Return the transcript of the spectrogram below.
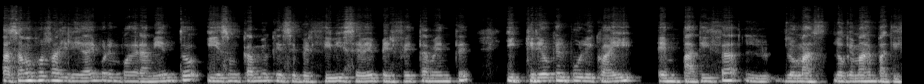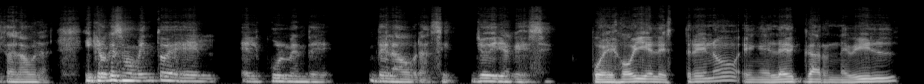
pasamos por fragilidad y por empoderamiento y es un cambio que se percibe y se ve perfectamente y creo que el público ahí empatiza lo más, lo que más empatiza de la obra. Y creo que ese momento es el, el culmen de, de la obra, sí, yo diría que ese. Pues hoy el estreno en el Edgar Neville,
